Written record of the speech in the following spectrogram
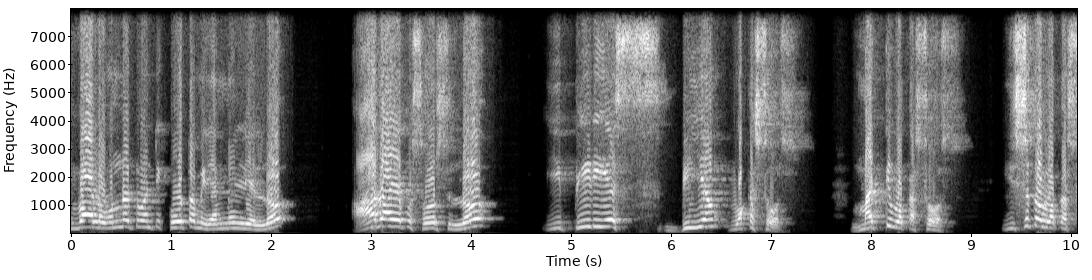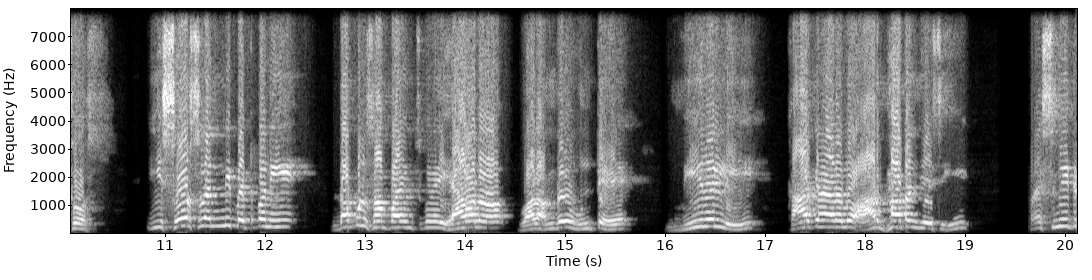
ఇవాళ ఉన్నటువంటి కూటమి ఎమ్మెల్యేల్లో ఆదాయపు సోర్సుల్లో ఈ పీడిఎస్ బియ్యం ఒక సోర్స్ మట్టి ఒక సోర్స్ ఇసుక ఒక సోర్స్ ఈ సోర్సులన్నీ పెట్టుకొని డబ్బులు సంపాదించుకునే హేవలో వాళ్ళందరూ ఉంటే మీరెళ్ళి కాకినాడలో ఆర్భాటం చేసి ప్రెస్ మీట్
